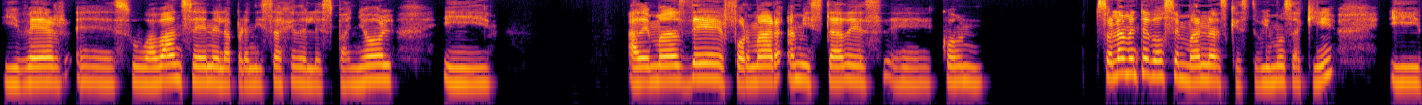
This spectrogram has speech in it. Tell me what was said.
y ver eh, su avance en el aprendizaje del español y además de formar amistades eh, con solamente dos semanas que estuvimos aquí y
